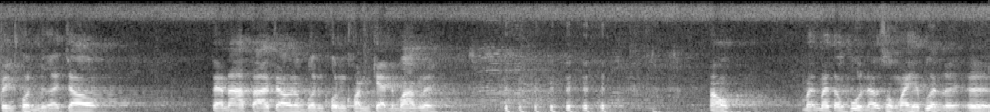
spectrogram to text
เป็นคนเหนือเจ้า แต่หน้าตาเจ้านะเหมือนคนขอนแก่นมากเลย เอ้า ไม่ไม่ต้องพูดแล้วส่งไม้ให้เพื่อนเลย เออ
